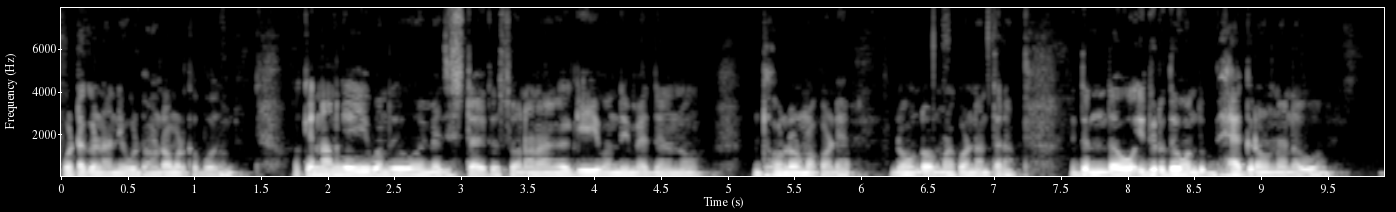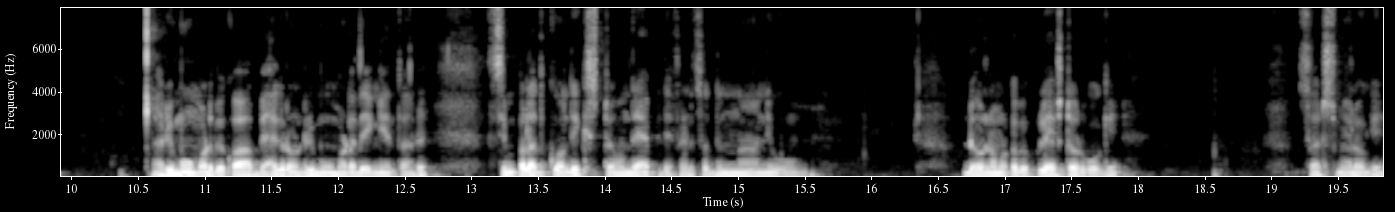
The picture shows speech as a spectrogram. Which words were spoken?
ಫೋಟೋಗಳನ್ನ ನೀವು ಡೌನ್ಲೋಡ್ ಮಾಡ್ಕೋಬೋದು. ಓಕೆ ನನಗೆ ಈ ಒಂದು ಇಮೇಜ್ ಇಷ್ಟ ಆಯಿತು ಸೊ ನಾನು ಹಾಗಾಗಿ ಈ ಒಂದು ಇಮೇಜ್ನ ನಾನು ಡೌನ್ಲೋಡ್ ಮಾಡಿಕೊಂಡೆ. ಡೌನ್ಲೋಡ್ ಮಾಡ್ಕೊಂಡ ನಂತರ ಇದರಿಂದ ಇದ್ರದ್ದು ಒಂದು ಬ್ಯಾಕ್ಗ್ರೌಂಡನ್ನ ನಾವು ರಿಮೂವ್ ಮಾಡಬೇಕು. ಆ ಬ್ಯಾಕ್ಗ್ರೌಂಡ್ ರಿಮೂವ್ ಮಾಡೋದು ಹೆಂಗೆ ಅಂತಂದರೆ ಸಿಂಪಲ್ ಅದಕ್ಕೂ ಒಂದು ಎಕ್ಸ್ಟ್ರಾ ಒಂದು ಆ್ಯಪ್ ಇದೆ ಫ್ರೆಂಡ್ಸ್ ಅದನ್ನು ನೀವು ಡೌನ್ಲೋಡ್ ಮಾಡ್ಕೋಬೇಕು. ಪ್ಲೇಸ್ಟೋರ್ಗೆ ಹೋಗಿ ಸರ್ಚ್ ಮೇಲೆ ಹೋಗಿ.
